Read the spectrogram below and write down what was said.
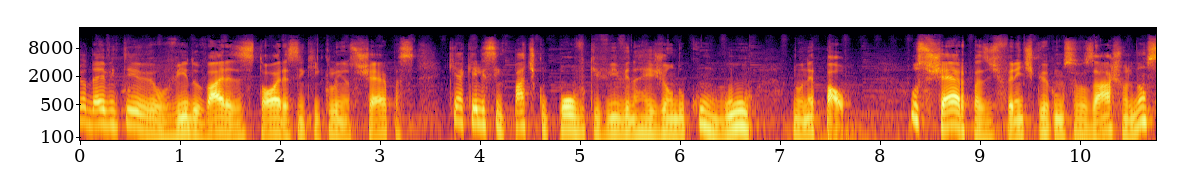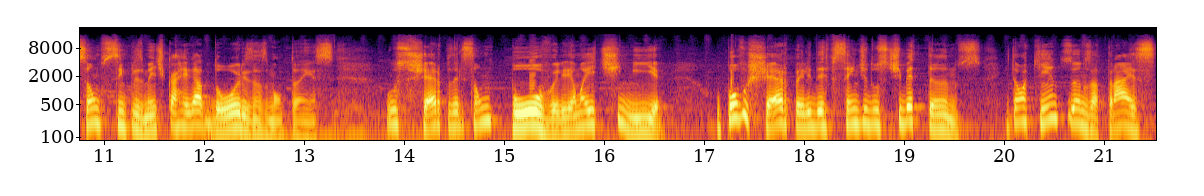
Já devem ter ouvido várias histórias em que incluem os Sherpas, que é aquele simpático povo que vive na região do Kumbu, no Nepal. Os Sherpas, diferente que como pessoas acham, não são simplesmente carregadores nas montanhas. Os Sherpas eles são um povo, ele é uma etnia. O povo Sherpa ele descende dos tibetanos. Então, há 500 anos atrás,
